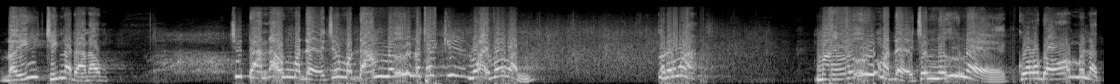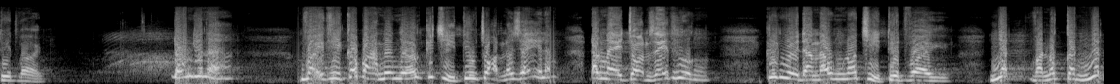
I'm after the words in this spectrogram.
Đấy chính là đàn ông. Chứ đàn ông mà để cho một đám nữ nó thích cái loại vớ vẩn. Có đúng không ạ? Mà nữ mà để cho nữ nể, cô đó mới là tuyệt vời. Đúng như nào? Vậy thì các bạn nên nhớ cái chỉ tiêu chọn nó dễ lắm. Đằng này chọn dễ thương. Cái người đàn ông nó chỉ tuyệt vời nhất và nó cần nhất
